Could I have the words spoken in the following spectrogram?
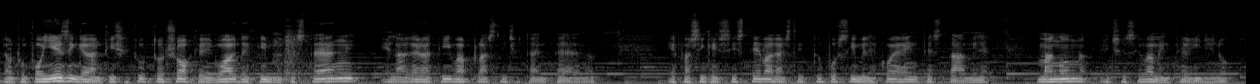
L'autopoiesi garantisce tutto ciò che riguarda i feedback esterni e la relativa plasticità interna e fa sì che il sistema resti il più possibile coerente e stabile, ma non eccessivamente rigido,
